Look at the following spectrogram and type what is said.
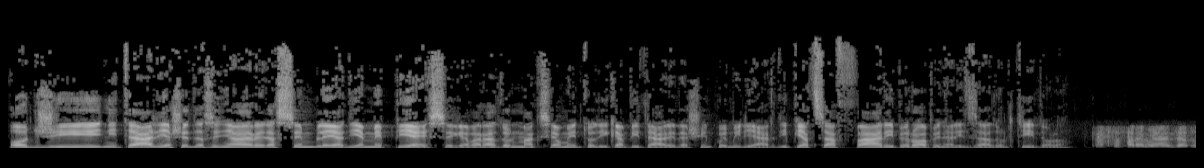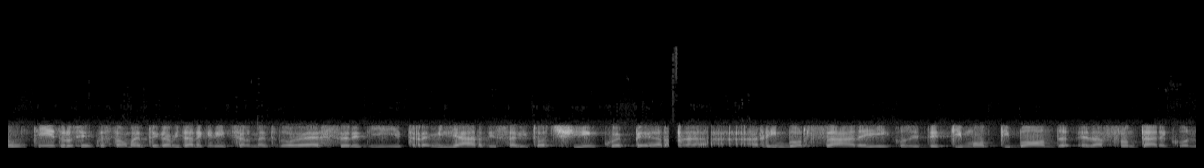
Oggi in Italia c'è da segnalare l'assemblea di MPS che ha varato il maxi aumento di capitale da 5 miliardi. Piazza Affari però ha penalizzato il titolo. Piazza Affari ha penalizzato un titolo, sì, in questo aumento di capitale che inizialmente doveva essere di 3 miliardi, è salito a 5 per uh, rimborsare i cosiddetti Monti Bond ed affrontare con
